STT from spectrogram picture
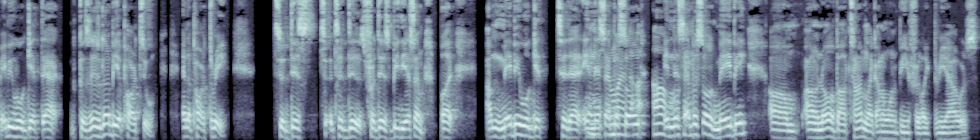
Maybe we'll get that because there's going to be a part two and a part three to this to, to this for this BDSM. But um, maybe we'll get to that in, In this one the- episode. oh, in this okay. episode, maybe. Um, I don't know about time. Like I don't want to be for like three hours.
